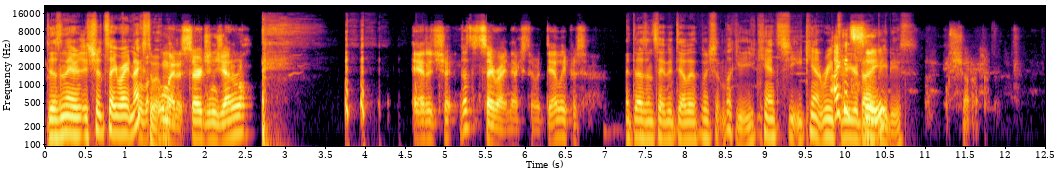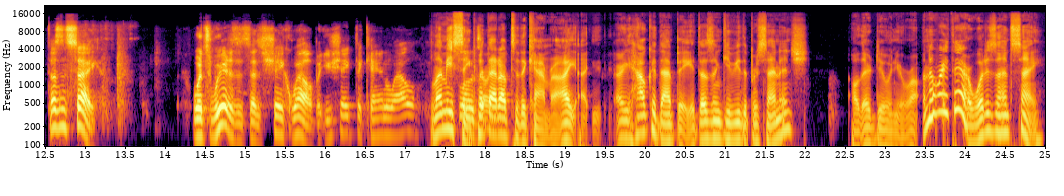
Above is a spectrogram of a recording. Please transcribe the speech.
Doesn't there? It should say right next who, to it. Who am I, the Surgeon General? Added sh- doesn't say right next to it. Daily percent. It doesn't say the daily percent. Look, you can't see. You can't read I through can your see. diabetes. Shut up. Doesn't say. What's weird is it says shake well, but you shake the can well. Let me see. Put on that up to the camera. I, I, I. How could that be? It doesn't give you the percentage. Oh, they're doing you wrong. No, right there. What does that say?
